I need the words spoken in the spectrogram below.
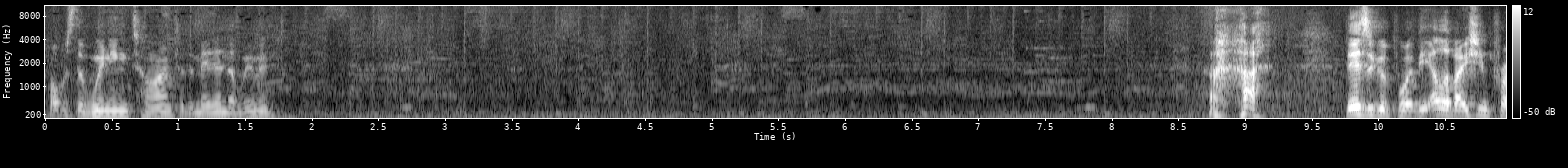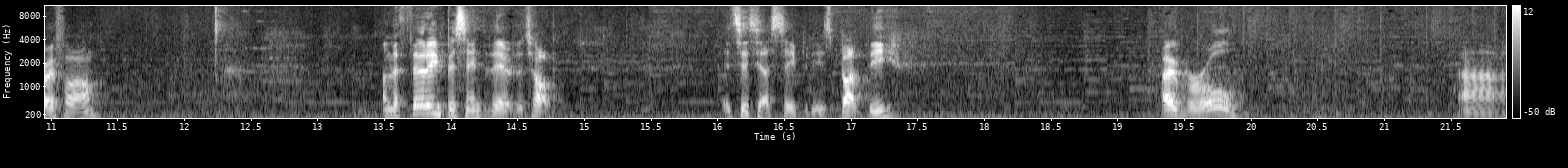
What was the winning time for the men and the women? There's a good point. The elevation profile on the 13% there at the top, it says how steep it is, but the overall uh,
